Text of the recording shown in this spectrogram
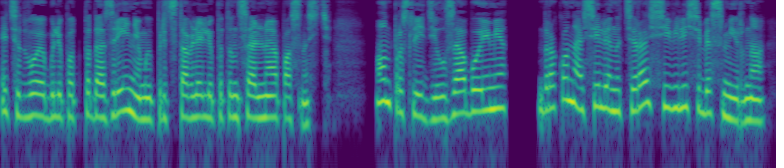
Эти двое были под подозрением и представляли потенциальную опасность. Он проследил за обоими. Драконы осели на террасе и вели себя смирно —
